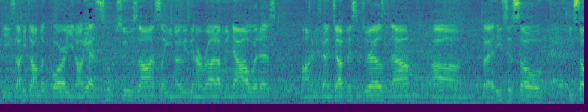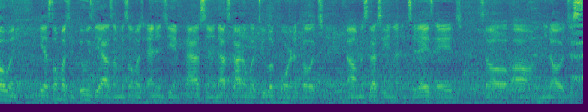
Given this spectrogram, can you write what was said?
he's he's on the court. You know, he has hoop shoes on, so you know he's gonna run up and down with us. Um, he's gonna jump in some drills now. Um, but he's just so he's so he has so much enthusiasm and so much energy and passion, and that's kind of what you look for in a coach, um, especially in, in, today's age. So um, you know, just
